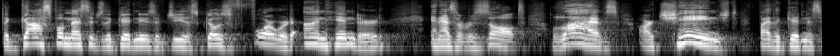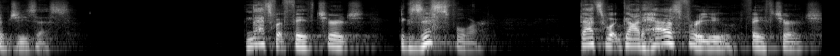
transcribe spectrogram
the gospel message, the good news of Jesus, goes forward unhindered. And as a result, lives are changed by the goodness of Jesus. And that's what Faith Church exists for. That's what God has for you, Faith Church,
